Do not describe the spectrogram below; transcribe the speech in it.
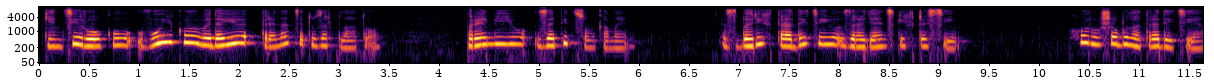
В кінці року Вуйко видає 13-ту зарплату. Премію за підсумками. Зберіг традицію з радянських часів. Хороша була традиція.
